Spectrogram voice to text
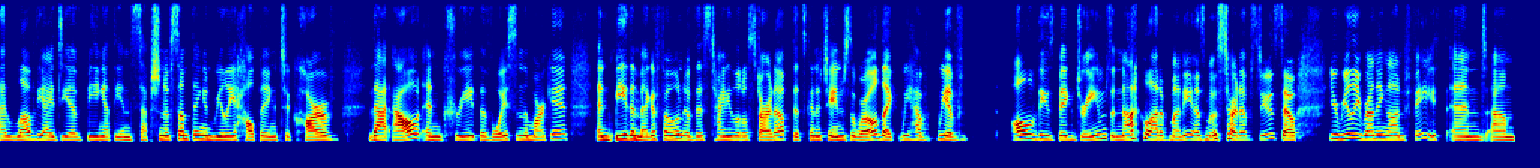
I love the idea of being at the inception of something and really helping to carve that out and create the voice in the market and be the megaphone of this tiny little startup that's going to change the world. Like we have we have all of these big dreams and not a lot of money as most startups do. So you're really running on faith. And um,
